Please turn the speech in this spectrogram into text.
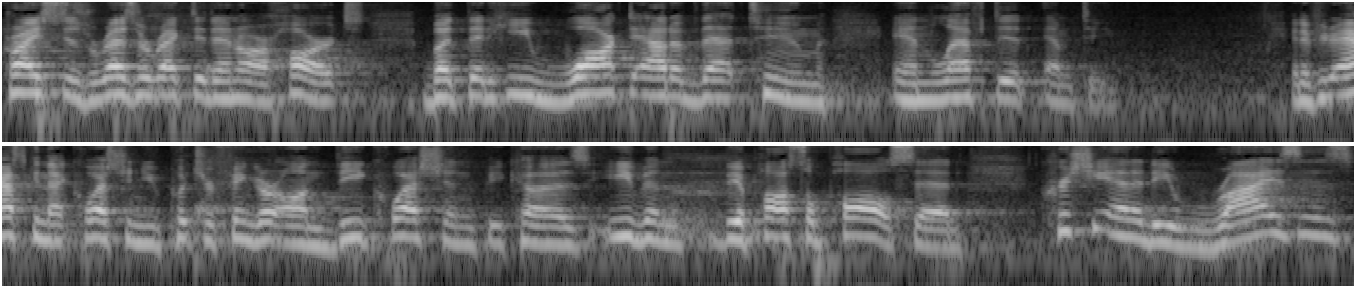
Christ is resurrected in our hearts, but that he walked out of that tomb and left it empty. And if you're asking that question, you put your finger on the question because even the Apostle Paul said Christianity rises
